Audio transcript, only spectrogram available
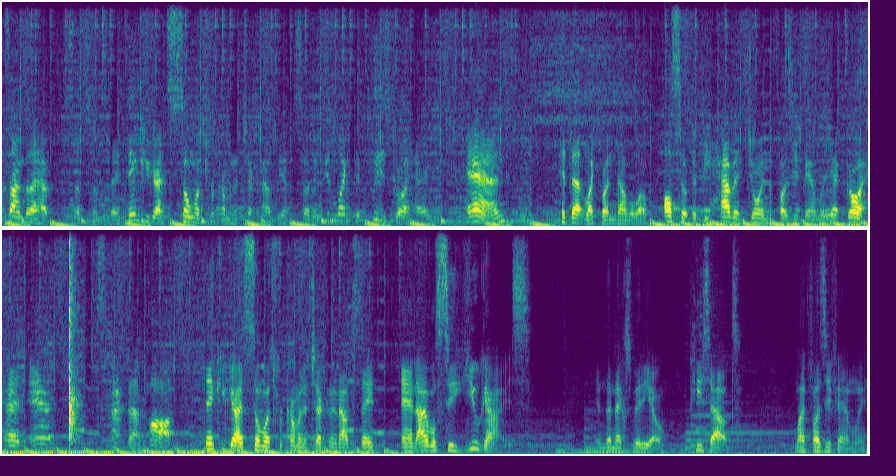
the time that I have for this episode today. Thank you guys so much for coming and checking out the episode. If you liked it, please go ahead and hit that like button down below. Also, if you haven't joined the Fuzzy family yet, go ahead and smack that paw. Thank you guys so much for coming and checking it out today, and I will see you guys in the next video. Peace out, my Fuzzy family.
